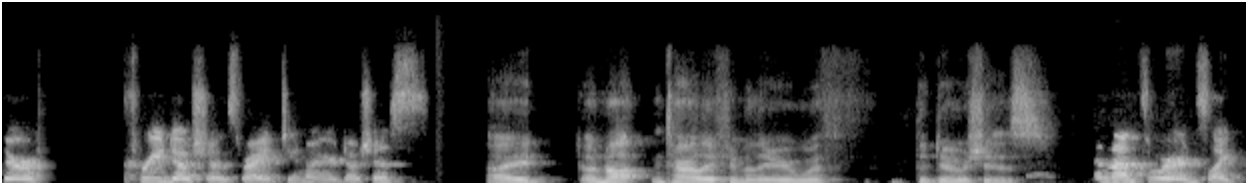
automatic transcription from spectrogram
there are three doshas, right? Do you know your doshas? I I'm not entirely familiar with the doshas. And that's where it's like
